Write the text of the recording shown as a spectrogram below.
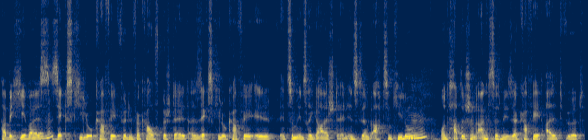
habe ich jeweils sechs Kilo Kaffee für den Verkauf bestellt. Also sechs Kilo Kaffee äh, zum ins Regal stellen. Insgesamt 18 Kilo. Und hatte schon Angst, dass mir dieser Kaffee alt wird.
